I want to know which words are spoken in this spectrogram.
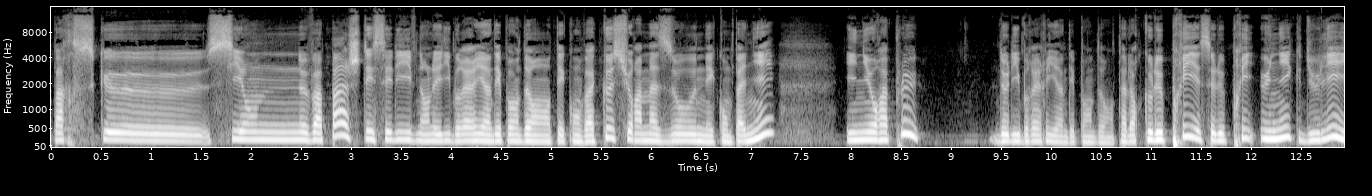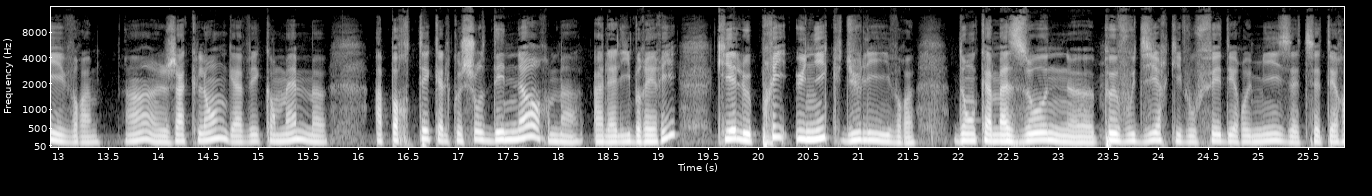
Parce que si on ne va pas acheter ses livres dans les librairies indépendantes et qu'on va que sur Amazon et compagnie, il n'y aura plus de librairies indépendantes. Alors que le prix, c'est le prix unique du livre. Hein. Jacques Lang avait quand même apporter quelque chose d'énorme à la librairie, qui est le prix unique du livre. Donc Amazon euh, peut vous dire qu'il vous fait des remises, etc.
